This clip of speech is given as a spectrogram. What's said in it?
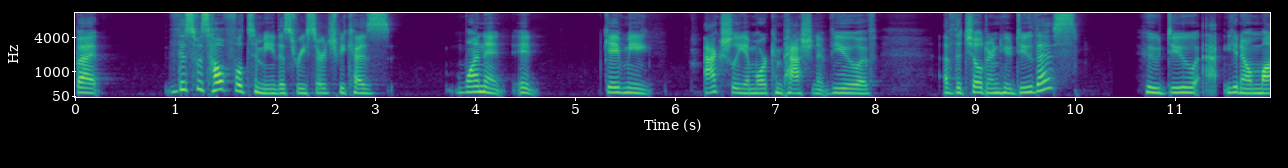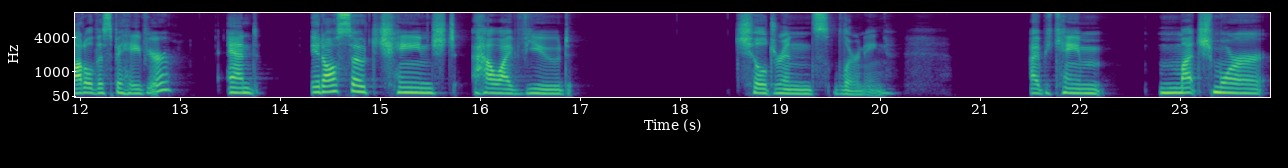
But this was helpful to me this research because one it it gave me actually a more compassionate view of of the children who do this, who do uh, you know model this behavior, and it also changed how I viewed children's learning. I became much more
